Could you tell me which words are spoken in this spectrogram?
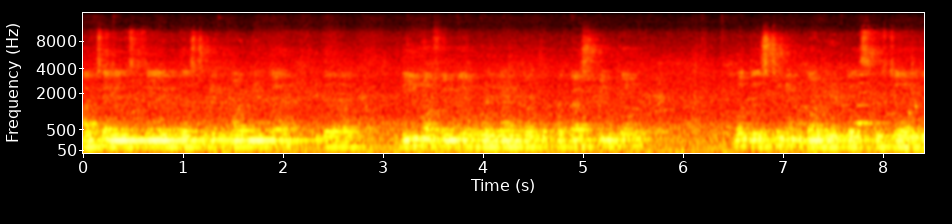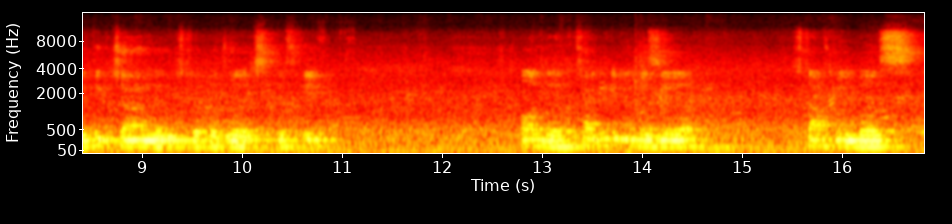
Acharya the Student Coordinator, the Dean of MBA Program, Dr. Prakash Pinto, both the student coordinators, Mr. Ritik Chand and Mr. Prajwal SK, all the faculty members here, staff members,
